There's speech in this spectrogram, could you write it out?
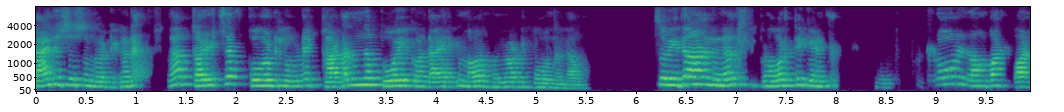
വാല്യൂ സിസ്റ്റം നോക്കിക്കൊണ്ട് ആ കൾച്ചർ കോഡിലൂടെ കടന്നു പോയിക്കൊണ്ടായിരിക്കും അവർ മുന്നോട്ട് പോകുന്നുണ്ടാവും. സോ ഇതാണ് നിങ്ങൾ പ്രവർത്തിക്കേണ്ട റൂൾ നമ്പർ വൺ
